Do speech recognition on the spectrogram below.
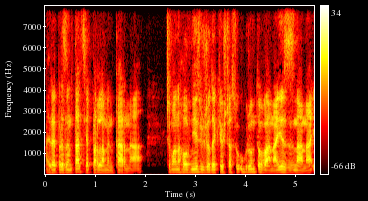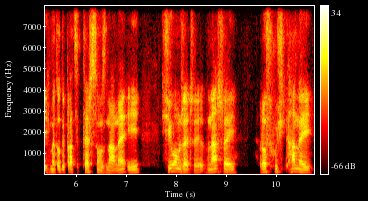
reprezentacja parlamentarna Szymona Hołowni jest już od jakiegoś czasu ugruntowana, jest znana, ich metody pracy też są znane i siłą rzeczy w naszej rozhuśtanej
